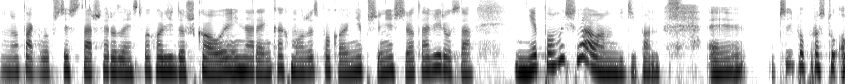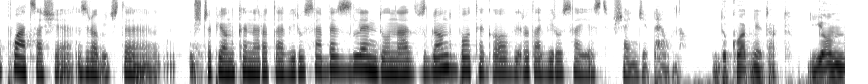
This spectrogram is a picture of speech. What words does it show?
No tak, bo przecież starsze rodzeństwo chodzi do szkoły i na rękach może spokojnie przynieść rotawirusa. Nie pomyślałam, widzi pan. Czyli po prostu opłaca się zrobić tę szczepionkę na rotawirusa bez względu na wzgląd, bo tego rotawirusa jest wszędzie pełno. Dokładnie tak. I on,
